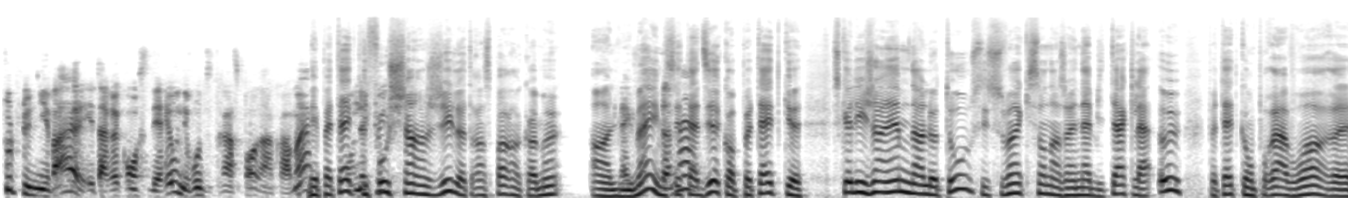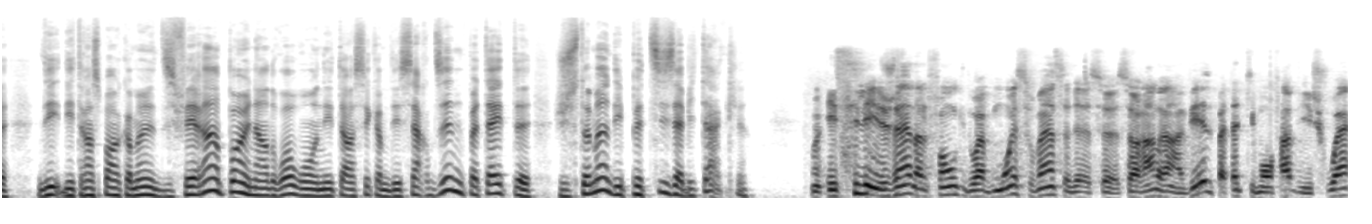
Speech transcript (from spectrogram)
Tout l'univers est à reconsidérer au niveau du transport en commun. Mais peut-être qu'il faut changer le transport en commun en lui-même. C'est-à-dire qu'on peut-être que ce que les gens aiment dans l'auto, c'est souvent qu'ils sont dans un habitacle à eux. Peut-être qu'on pourrait avoir euh, des, transports en commun différents, pas un endroit où on est tassé comme des sardines, peut-être euh, justement des petits habitacles. Et si les gens, dans le fond, qui doivent moins souvent se, se rendre en ville, peut-être qu'ils vont faire des choix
